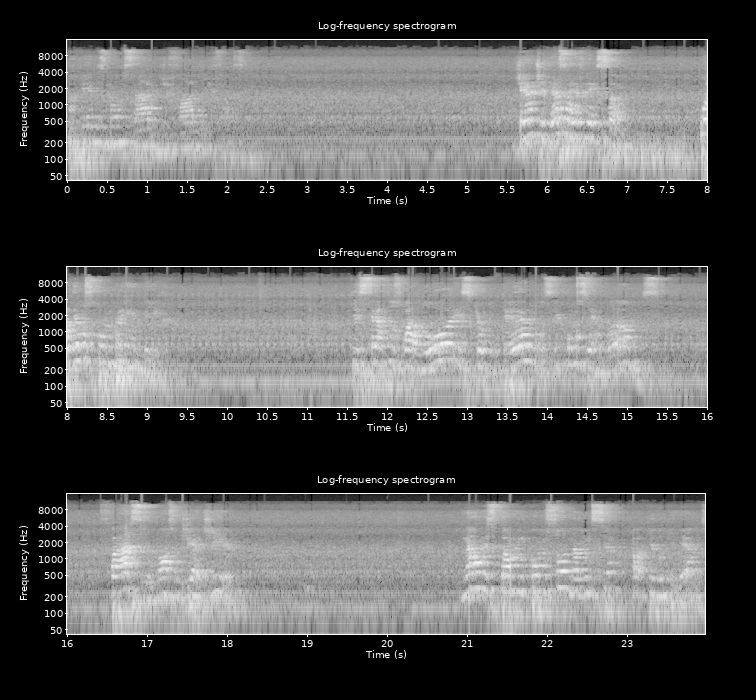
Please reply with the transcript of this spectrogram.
porque eles não sabem de fato o que fazem. Diante dessa reflexão, podemos compreender que certos valores que obtemos e conservamos face ao nosso dia a dia não estão em consonância com aquilo que demos,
